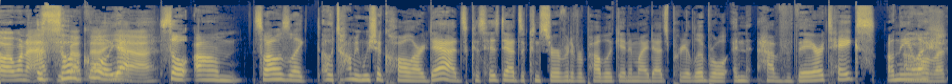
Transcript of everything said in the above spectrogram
I want to ask it's you so cool, that. yeah. So, um, so I was like, "Oh, Tommy, we should call our dads because his dad's a conservative Republican and my dad's pretty liberal, and have their takes on the Oh, election." that,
